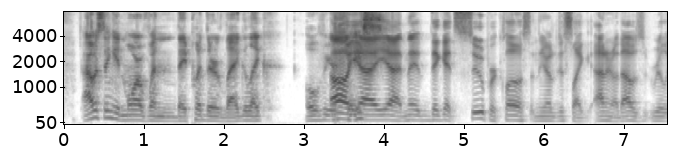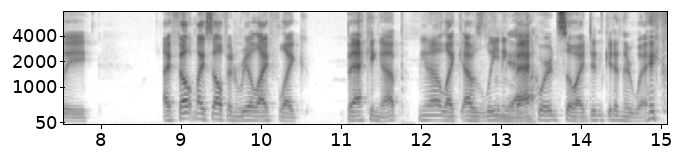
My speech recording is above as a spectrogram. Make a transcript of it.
I was thinking more of when they put their leg like over your oh face. yeah, yeah, and they they get super close and you're just like, I don't know. That was really. I felt myself in real life like backing up. You know, like I was leaning Yeah. backwards so I didn't get in their way.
